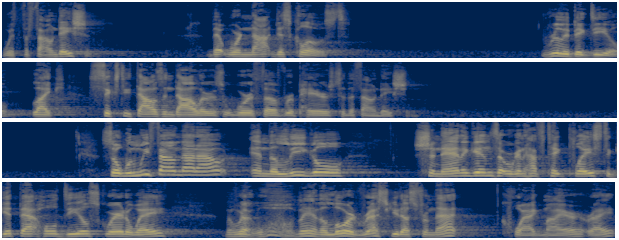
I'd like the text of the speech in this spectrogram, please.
with the foundation that were not disclosed. Really big deal, like $60,000 worth of repairs to the foundation. So when we found that out and the legal shenanigans that were going to have to take place to get that whole deal squared away, we're like, whoa, man, the Lord rescued us from that quagmire, right?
